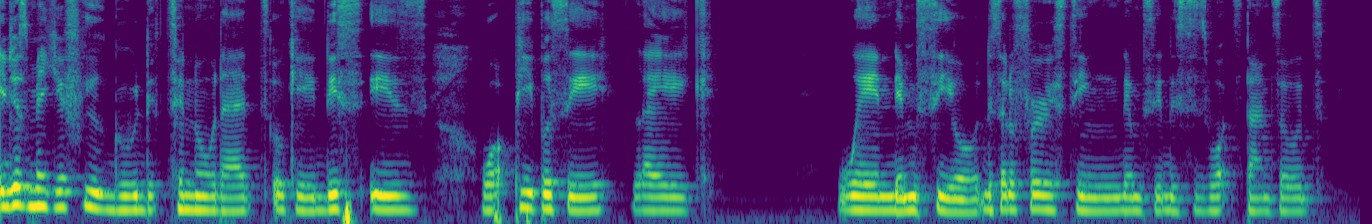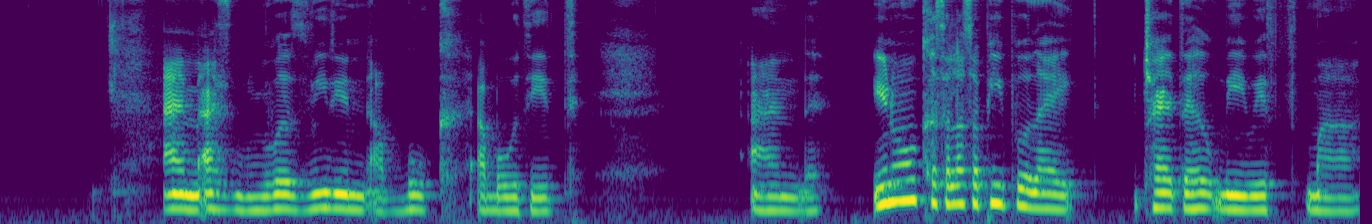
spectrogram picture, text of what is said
it just make you feel good to know that okay this is what people say like when them see you. This is the first thing them say this is what stands out. And i was reading a book about it. And you know because a lot of people like try to help me with my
